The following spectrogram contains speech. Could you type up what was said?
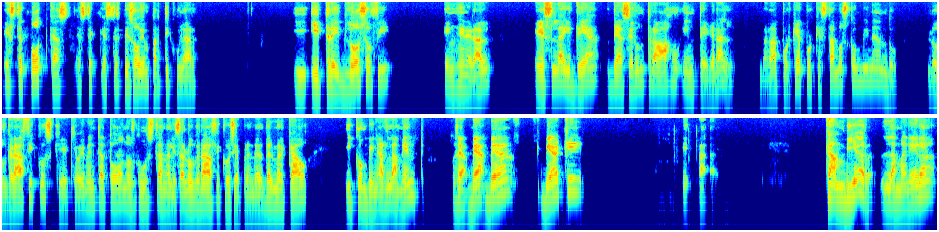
este podcast, este, este episodio en particular y, y Tradeosophy en general es la idea de hacer un trabajo integral, ¿verdad? ¿Por qué? Porque estamos combinando los gráficos, que, que, obviamente a todos nos gusta analizar los gráficos y aprender del mercado, y combinar la mente. O sea, vea, vea, vea que eh, cambiar la manera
